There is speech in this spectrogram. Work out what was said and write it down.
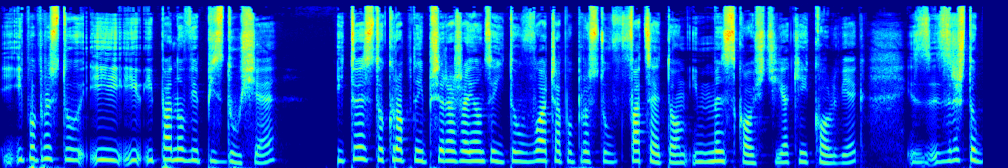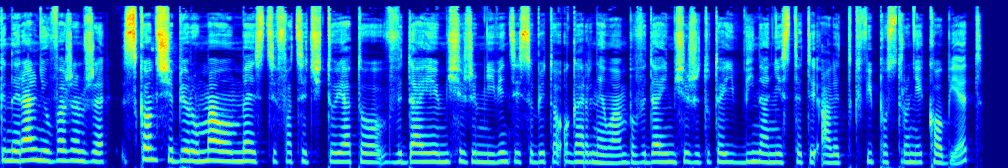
i, i po prostu i, i, i panowie pizdusie, i to jest okropne i przerażające i to włacza po prostu facetom i męskości jakiejkolwiek. Zresztą generalnie uważam, że skąd się biorą mało męscy faceci, to ja to wydaje mi się, że mniej więcej sobie to ogarnęłam, bo wydaje mi się, że tutaj wina niestety, ale tkwi po stronie kobiet.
